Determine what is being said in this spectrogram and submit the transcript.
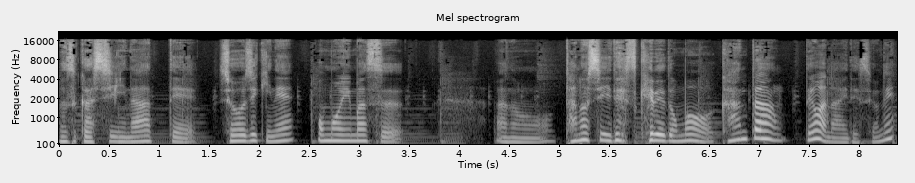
あ難しいなって正直ね思います。あの楽しいですけれども簡単ではないですよね。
